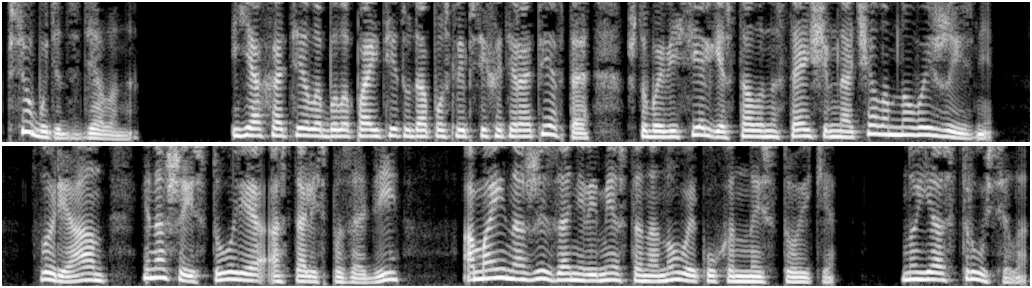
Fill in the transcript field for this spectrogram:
все будет сделано». Я хотела было пойти туда после психотерапевта, чтобы веселье стало настоящим началом новой жизни. Флориан и наша история остались позади, а мои ножи заняли место на новой кухонной стойке. но я струсила.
